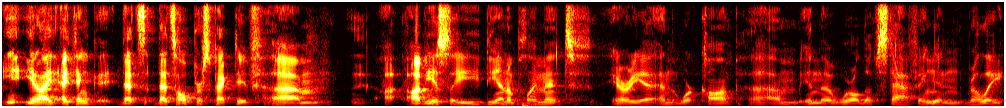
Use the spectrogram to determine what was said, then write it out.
you, you, know, I, I, think that's that's all perspective. Um, obviously, the unemployment area and the work comp um, in the world of staffing and really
